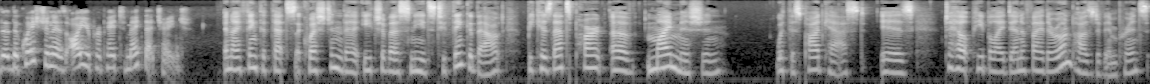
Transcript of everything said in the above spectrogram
the, the question is, are you prepared to make that change? And I think that that's a question that each of us needs to think about because that's part of my mission with this podcast is to help people identify their own positive imprints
